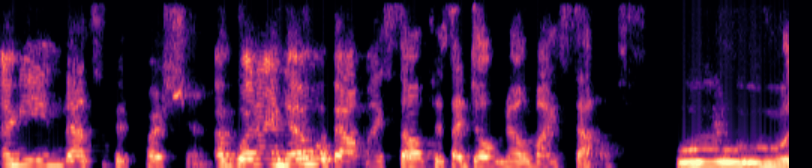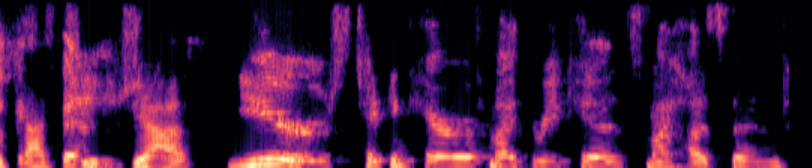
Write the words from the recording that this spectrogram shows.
I mean, that's a good question. Uh, What I know about myself is I don't know myself. Ooh, It's huge. Yes. Years taking care of my three kids, my husband,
